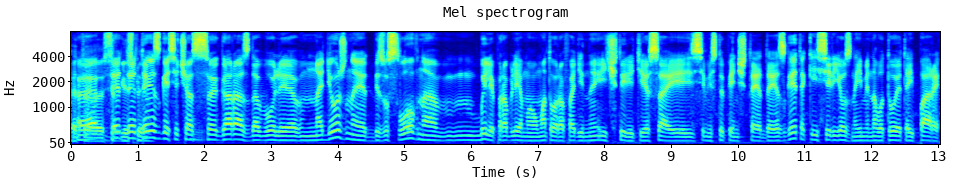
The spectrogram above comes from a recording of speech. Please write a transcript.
Это Э. ДСГ сейчас э, гораздо более надежные, безусловно. Были проблемы у моторов 1.4 TSI и семиступенчатая DSG, такие серьезные именно вот у этой пары.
